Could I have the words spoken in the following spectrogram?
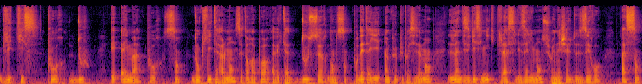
glikis pour doux et eima pour sang. Donc littéralement, c'est en rapport avec la douceur dans le sang. Pour détailler un peu plus précisément, l'indice glycémique classe les aliments sur une échelle de 0 à 100,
